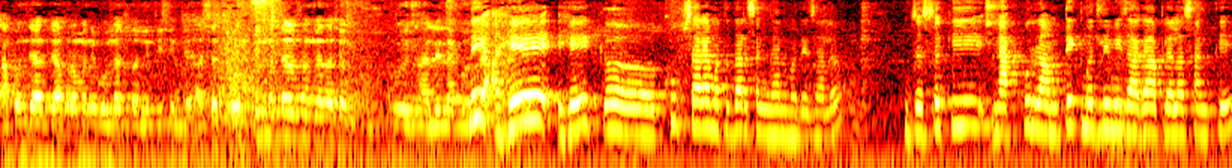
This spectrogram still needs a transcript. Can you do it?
आपण ज्या ज्याप्रमाणे बोलत परिणिती शिंदे अशा दोन तीन मतदारसंघात अशा झालेल्या नाही हे हे खूप साऱ्या मतदारसंघांमध्ये झालं. जसं की नागपूर रामटेकमधली मी जागा आपल्याला सांगते.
